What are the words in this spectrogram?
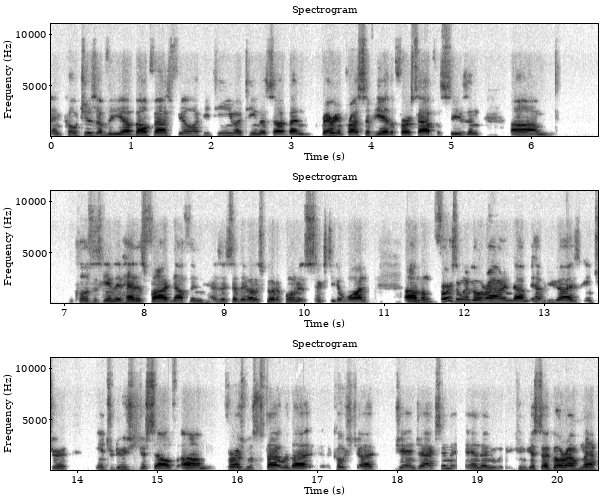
and coaches of the uh, Belfast field hockey team, a team that's uh, been very impressive here the first half of the season. Um, the closest game they've had is five nothing. As I said, they've outscored opponents sixty to one. Um, first, I'm going to go around and um, have you guys intro, introduce yourself. Um, first, we'll start with uh, Coach uh, Jan Jackson, and then we can just uh, go around from there.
